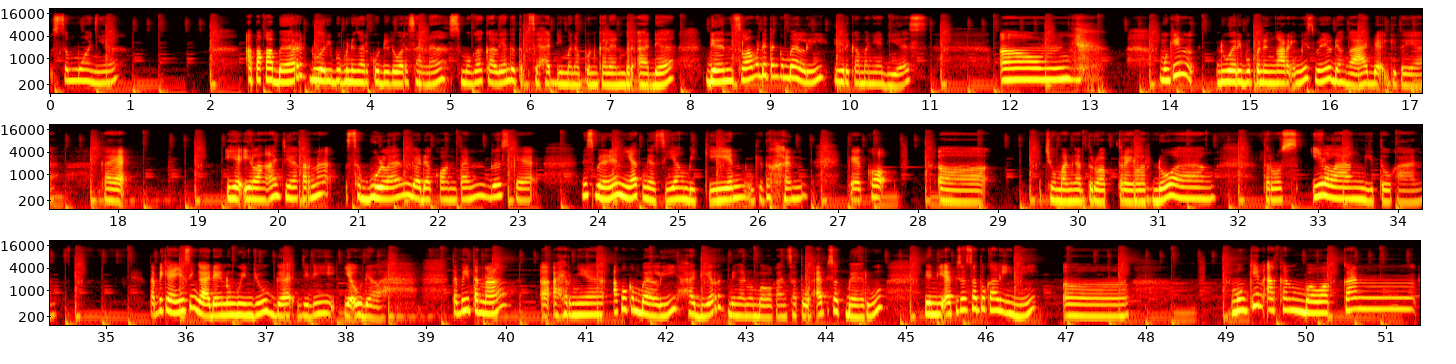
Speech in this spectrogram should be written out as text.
Semuanya. Apa kabar 2000 mendengarku di luar sana? Semoga kalian tetap sehat di mana pun kalian berada. Dan selamat datang kembali di rekamannya Dias. Um, Mungkin 2000 pendengar ini sebenarnya udah gak ada gitu ya. Kayak Iya hilang aja. Karena sebulan gak ada konten Terus kayak ini sebenarnya niat gak sih yang bikin gitu kan? Kayak kok uh, cuman ngedrop trailer doang terus hilang gitu kan. Tapi kayaknya sih nggak ada yang nungguin juga jadi ya udahlah. Tapi tenang uh, akhirnya aku kembali hadir dengan membawakan satu episode baru. Dan di episode satu kali ini uh, mungkin akan membawakan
